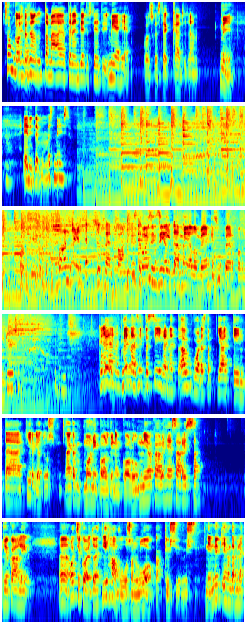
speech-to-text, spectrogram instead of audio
Se on Koska se on, mä ajattelen tietysti heti miehiä, koska sitä käytetään Niin. eniten mun mielestä miehistä. Fondue. Super fondue. Voisin sijoittaa mieluummin ehkä superfondue. Kyllä Okei, täällä- mennään sitten siihen, että alkuvuodesta jaettiin tämä kirjoitus, aika monipolvinen kolumni, joka oli Hesarissa, joka oli ö, otsikoitu, että lihavuus on luokkakysymys. Niin nyt ihan tämmöinen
